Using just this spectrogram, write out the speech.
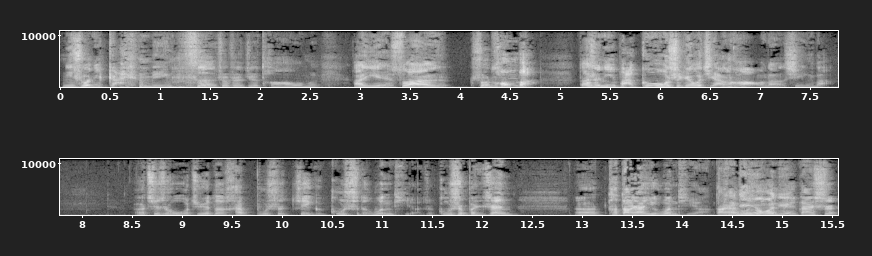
你说你改个名字，就是就讨我们啊，也算说得通吧。但是你把故事给我讲好了，行吧？呃，其实我觉得还不是这个故事的问题啊，就故事本身，呃，它当然有问题啊，当然肯定有问题但是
